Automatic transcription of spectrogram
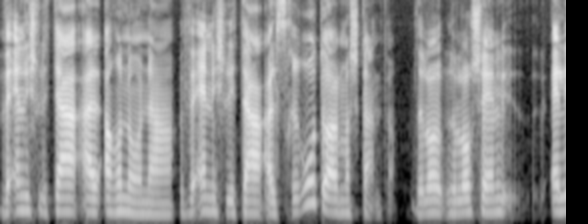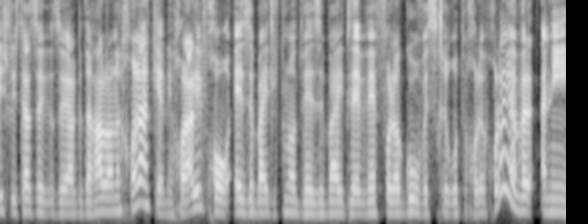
ואין לי שליטה על ארנונה, ואין לי שליטה על שכירות או על משכנתה. זה לא, זה לא שאין לי, אין לי שליטה, זה הגדרה לא נכונה, כי אני יכולה לבחור איזה בית לקנות ואיזה בית, ואיפה לגור ושכירות וכולי וכולי, אבל אני,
